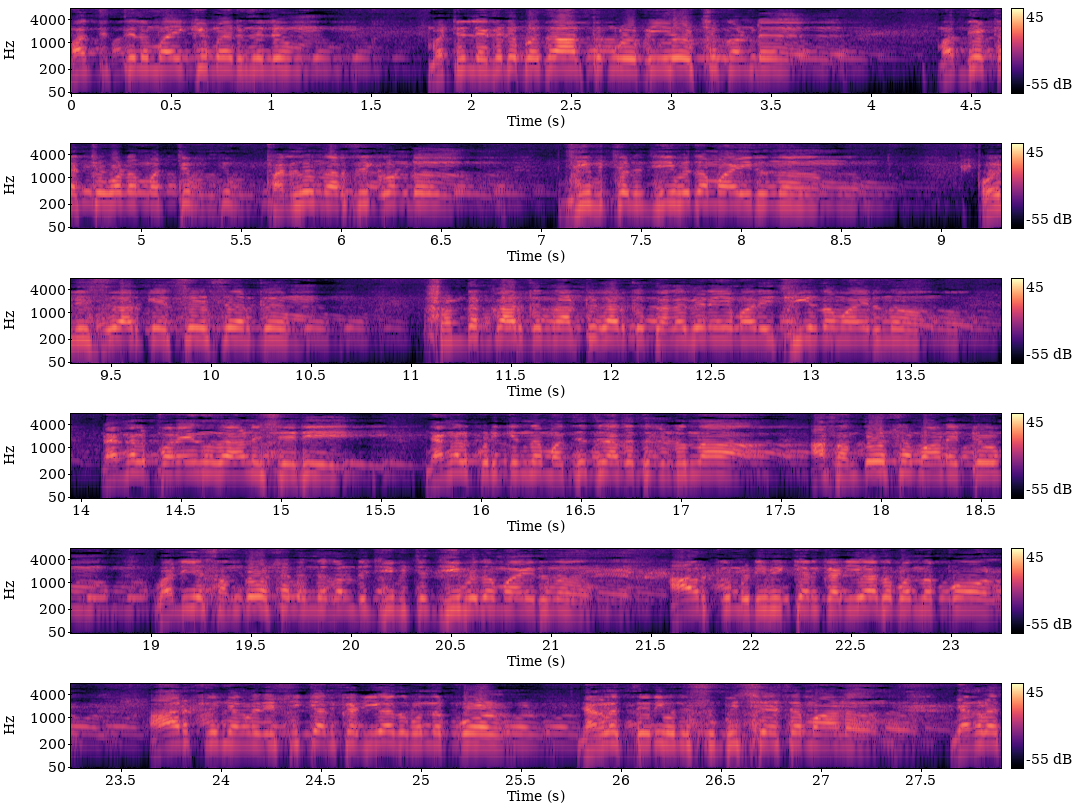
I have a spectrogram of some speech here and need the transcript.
മദ്യത്തിലും മയക്കുമരുന്നിലും മറ്റു ലഹരി പദാർത്ഥങ്ങൾ ഉപയോഗിച്ചുകൊണ്ട് മദ്യ കച്ചവടം മറ്റു പലതും നടത്തിക്കൊണ്ട് ജീവിച്ചൊരു ജീവിതമായിരുന്നു. പോലീസുകാർക്ക് എസ് ഐസുകാർക്കും സ്വന്തക്കാർക്കും നാട്ടുകാർക്കും തലവേനയുമായി ജീവിതമായിരുന്നു. ഞങ്ങൾ പറയുന്നതാണ് ശരി. ഞങ്ങൾ കുടിക്കുന്ന മദ്യത്തിനകത്ത് കിട്ടുന്ന ആ സന്തോഷമാണ് ഏറ്റവും വലിയ സന്തോഷം എന്ന് കണ്ട് ജീവിച്ച ജീവിതമായിരുന്നു. ആർക്കും വിടിവിക്കാൻ കഴിയാതെ വന്നപ്പോൾ ആർക്കും ഞങ്ങളെ രക്ഷിക്കാൻ കഴിയാതെ വന്നപ്പോൾ ഞങ്ങളെ തെരുവ് സുവിശേഷമാണ്. ഞങ്ങളെ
